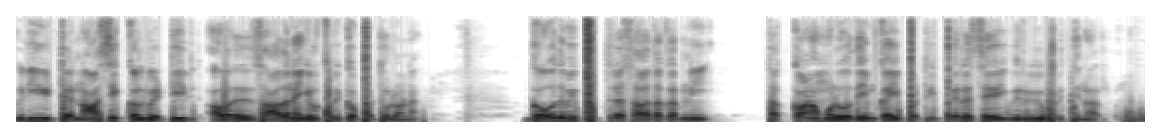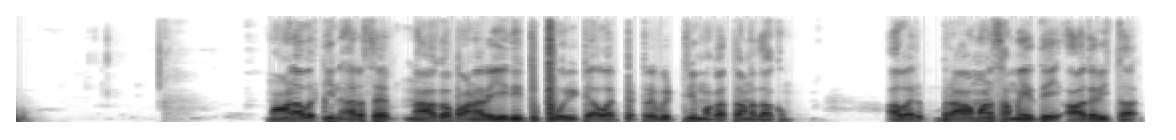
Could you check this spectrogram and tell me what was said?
வெளியிட்ட நாசிக் கல்வெட்டில் அவரது சாதனைகள் குறிக்கப்பட்டுள்ளன. கௌதமி புத்திர சதகர்ணி தக்காணம் முழுவதையும் கைப்பற்றி பேரரசை விரிவுபடுத்தினார். மாலவத்தின் அரசர் நாகபாணரை எதிர்த்து போரிட்டு அவர் பெற்ற வெற்றி மகத்தானதாகும். அவர் பிராமண சமயத்தை ஆதரித்தார்.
